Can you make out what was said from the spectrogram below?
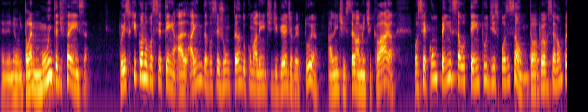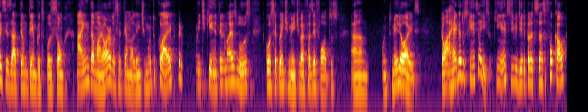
entendeu? Então é muita diferença. Por isso que quando você tem, ainda você juntando com uma lente de grande abertura, uma lente extremamente clara, você compensa o tempo de exposição. Então, para você não precisar ter um tempo de exposição ainda maior, você tem uma lente muito clara que permite que entre mais luz, consequentemente vai fazer fotos ah, muito melhores. Então, a regra dos 500 é isso. 500 dividido pela distância focal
